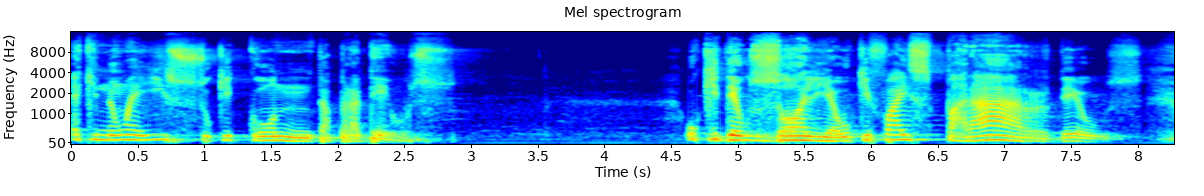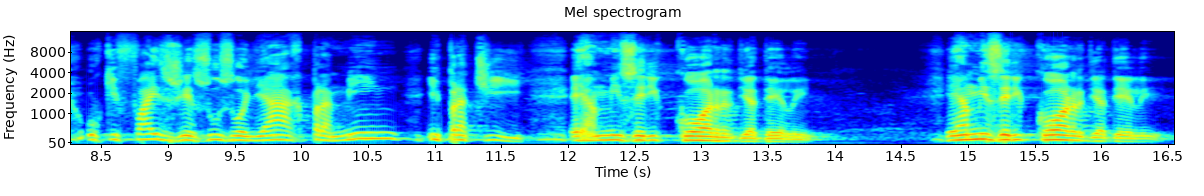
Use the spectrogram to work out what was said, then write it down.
é que não é isso que conta para Deus. O que Deus olha, o que faz parar Deus, o que faz Jesus olhar para mim e para ti, é a misericórdia dEle. É a misericórdia dEle.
